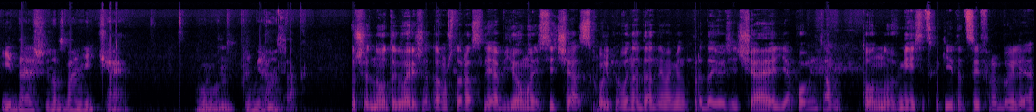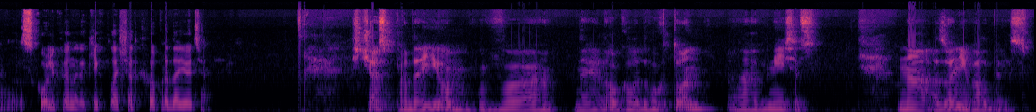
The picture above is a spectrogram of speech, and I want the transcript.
и дальше название чая. Вот, mm-hmm. примерно так. Слушай, ну ты говоришь о том, что росли объемы. Сейчас сколько вы на данный момент продаете чая? Я помню, там тонну в месяц какие-то цифры были. Сколько, на каких площадках вы продаете? Сейчас продаем в, наверное, около двух тонн э, в месяц на Озоне и Wildberries.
